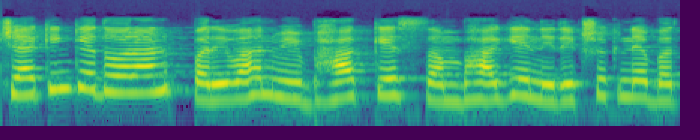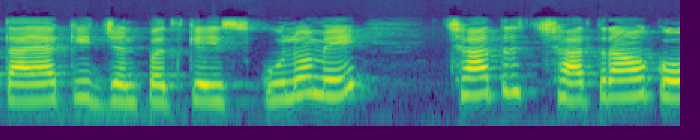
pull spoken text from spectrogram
चेकिंग के दौरान परिवहन विभाग के संभागीय निरीक्षक ने बताया कि जनपद के स्कूलों में छात्र छात्राओं को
